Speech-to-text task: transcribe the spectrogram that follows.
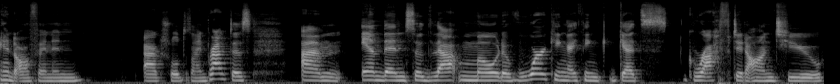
and often in actual design practice. Um and then so that mode of working i think gets grafted onto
